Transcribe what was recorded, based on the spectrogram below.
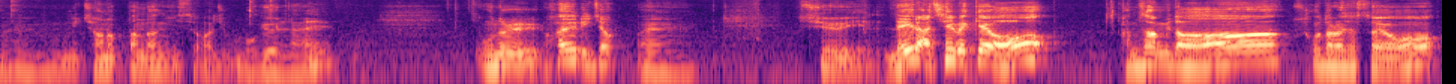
음, 우리 전업방 강의 있어가지고 목요일 날. 오늘 화요일이죠? 예. 수요일. 내일 아침에 뵐게요. 감사합니다. 수고들 하셨어요.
